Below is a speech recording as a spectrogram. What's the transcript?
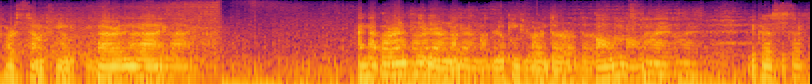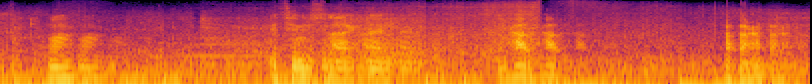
for something very nice. And apparently they are not looking for their own style because, well, it seems like they, have. Apparently.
